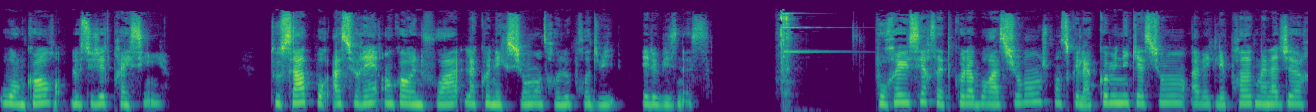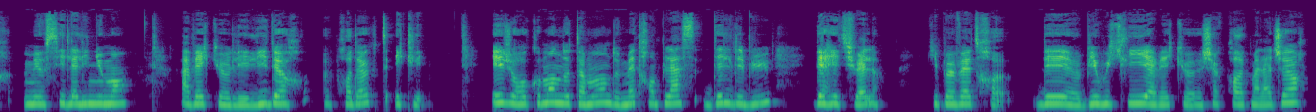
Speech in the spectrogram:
ou encore le sujet de pricing. Tout ça pour assurer encore une fois la connexion entre le produit et le business. Pour réussir cette collaboration, je pense que la communication avec les product managers, mais aussi l'alignement avec euh, les leaders euh, product est clé. Et je recommande notamment de mettre en place dès le début des rituels qui peuvent être des bi-weekly avec chaque product manager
